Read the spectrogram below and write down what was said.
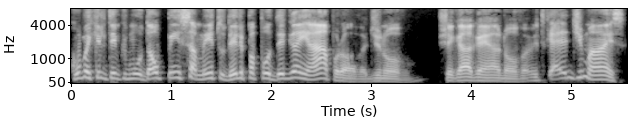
como é que ele teve que mudar o pensamento dele para poder ganhar a prova de novo, chegar a ganhar novamente, é demais.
